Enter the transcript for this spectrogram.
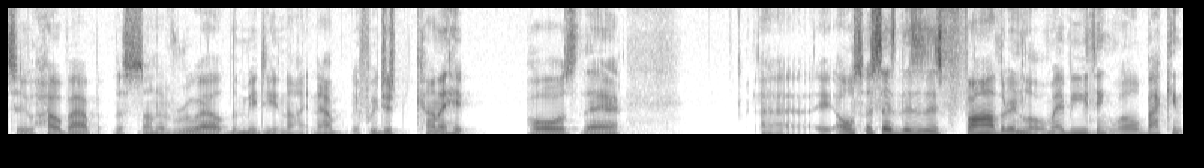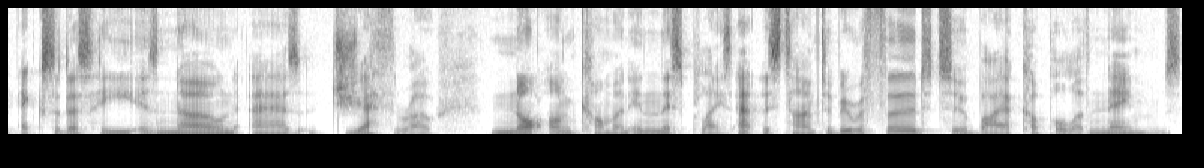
to Hobab, the son of Ruel, the Midianite. Now, if we just kind of hit pause there, uh, it also says this is his father in law. Maybe you think, well, back in Exodus, he is known as Jethro not uncommon in this place at this time to be referred to by a couple of names.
